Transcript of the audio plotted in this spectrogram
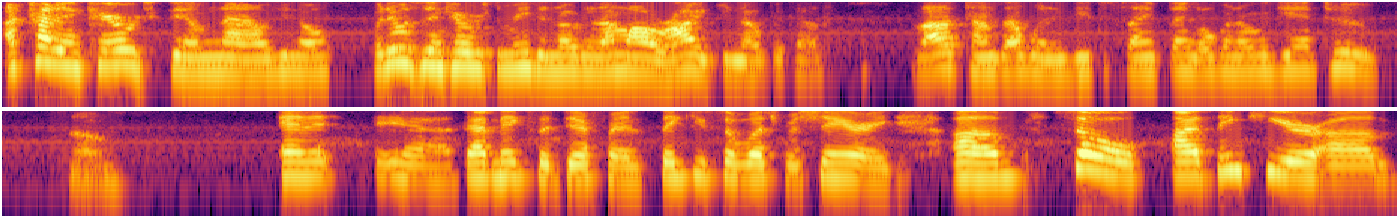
I try to encourage them now, you know, but it was encouraging to me to know that I'm all right, you know, because a lot of times I went and did the same thing over and over again too. So, and it yeah, that makes a difference. Thank you so much for sharing. Um, so I think here um,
